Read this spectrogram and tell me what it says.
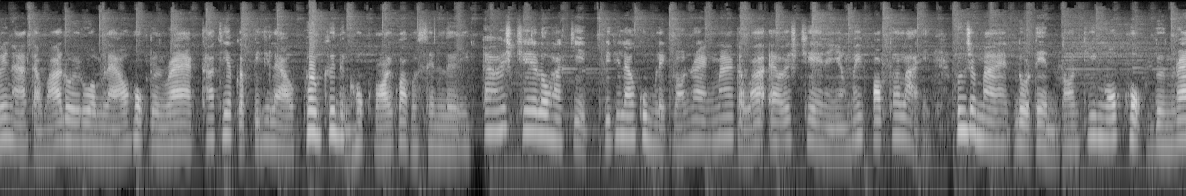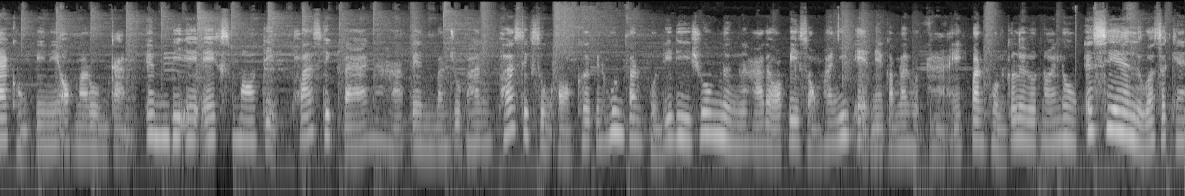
ด้วยนะ แต่ว่าโดยรวมแล้ว 6 เดือนแรก ถ้าเทียบกับปีที่แล้วเพิ่มขึ้นถึง 600 กว่าเปอร์เซ็นต์เลย LHK โลหะกิจ ปีที่แล้วกลุ่มเหล็กร้อนแรงมาก แต่ว่า LHK เนี่ยยังไม่ป๊อปเท่าไหร่ เพิ่งจะมาโดดเด่นตอนที่งบ 6 เดือนแรกของปีนี้ออกมารวมกัน MBAX Multi Plastic Bag นะคะเป็นบรรจุภัณฑ์พลาสติกส่งออกเคยเป็นหุ้นปันผลที่ดีช่วงหนึ่งนะคะแต่ว่าปี 2021 เนี่ยกำไรหดหายปันผลก็เลยลดน้อยลง SCN หรือว่า Scan Inter น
